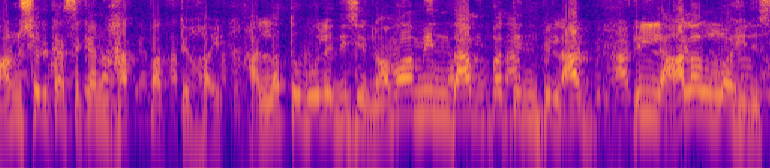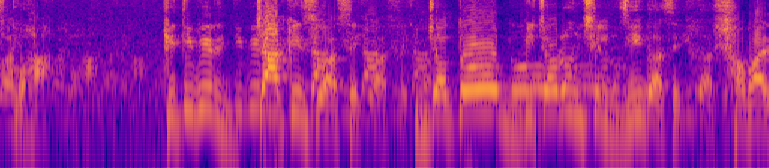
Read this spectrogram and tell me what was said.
মানুষের কাছে কেন হাত পাততে হয়? আল্লাহ তো বলে দিছে নমামিন দাব্বাতিন ফিল আরদ ইল্লা আলাল্লাহি রিজকুহা। পৃথিবীর যা কিছু আছে যত বিচরণশীল জীব আছে সবার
